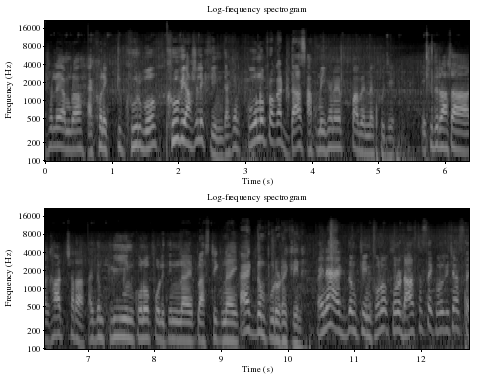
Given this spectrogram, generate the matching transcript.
আসলে আমরা এখন একটু ঘুরবো। খুবই আসলে ক্লিন দেখেন, কোনো প্রকার ডাস্ট আপনি এখানে পাবেন না খুঁজে। শুধু রাস্তা ঘাট ছাড়া একদম ক্লিন কোনো পলিথিন নাই প্লাস্টিক নাই একদম পুরোটা ক্লিন তাই না? একদম ক্লিন কোনো কোনো ডাস্ট আছে? কোনো কিছু আছে?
